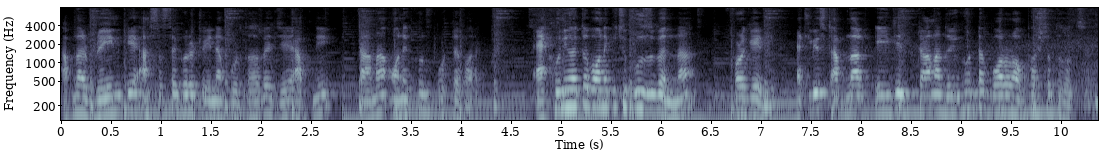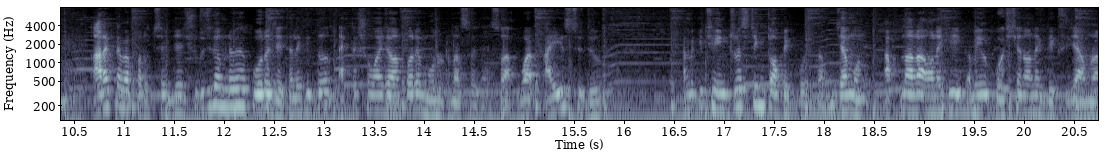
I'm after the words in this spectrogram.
আপনার ব্রেইনকে আস্তে আস্তে করে ট্রেন আপ করতে হবে যে আপনি টানা অনেকক্ষণ পড়তে পারেন। এখনই হয়তো অনেক কিছু বুঝবেন না। ফরগেট অ্যাটলিস্ট আপনার এই যে টানা দুই ঘণ্টা পড়ার অভ্যাসটা তো হচ্ছে। আরেকটা ব্যাপার হচ্ছে যে শুধু যদি আমরা এভাবে পড়ে যাই, তাহলে কিন্তু একটা সময় যাওয়ার পরে মনোটোনাস হয়ে যায়। So what I use to do আমি কিছু ইন্টারেস্টিং টপিক পড়তাম। যেমন, আপনারা অনেকেই আমি কোয়েশ্চেন অনেক দেখছি যে আমরা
